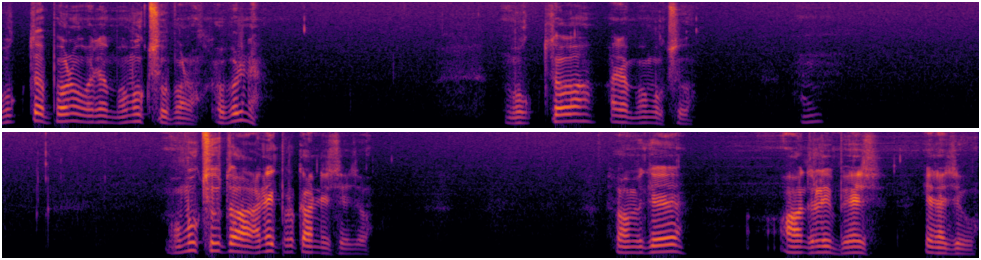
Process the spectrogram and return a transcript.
મુક્તપણું અને મમુક્ષુપણું, ખબર ને? મુક્ત અને મમુક્ષુ. હમ? મુમુક્ષુતા અનેક પ્રકારની છે જો. સ્વામી કે આંધળી ભેંસ એના જેવું.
